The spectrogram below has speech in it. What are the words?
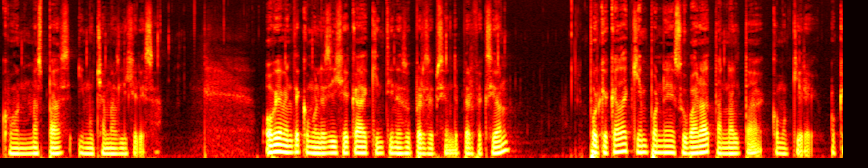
con más paz y mucha más ligereza. Obviamente, como les dije, cada quien tiene su percepción de perfección, porque cada quien pone su vara tan alta como quiere, ¿ok?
